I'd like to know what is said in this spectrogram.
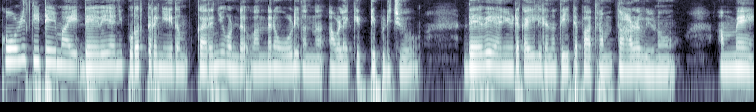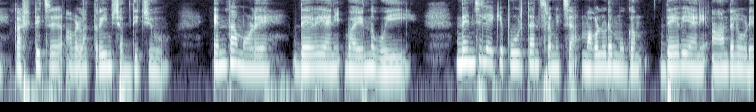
കോഴിത്തീറ്റയുമായി ദേവയാനി പുറത്തിറങ്ങിയതും കരഞ്ഞുകൊണ്ട് വന്ദന ഓടി വന്ന് അവളെ കെട്ടിപ്പിടിച്ചു. ദേവയാനിയുടെ കയ്യിലിരുന്ന തീറ്റപാത്രം താഴെ വീണു. അമ്മേ കഷ്ടിച്ച് അവൾ അത്രയും ശബ്ദിച്ചു. എന്താ മോളെ ദേവയാനി ഭയന്നുപോയി. നെഞ്ചിലേക്ക് പൂഴ്ത്താൻ ശ്രമിച്ച മകളുടെ മുഖം ദേവയാനി ആന്തലോടെ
